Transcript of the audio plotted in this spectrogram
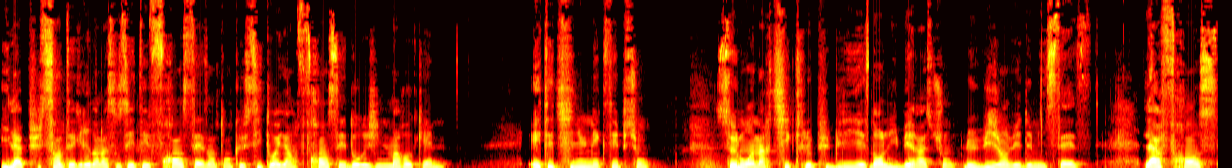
il a pu s'intégrer dans la société française en tant que citoyen français d'origine marocaine? Était-il une exception? Selon un article publié dans Libération le 8 janvier 2016, la France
